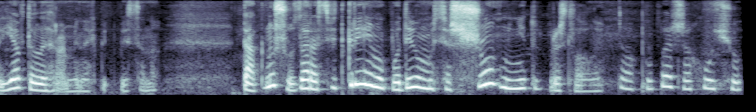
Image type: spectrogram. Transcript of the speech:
Я в Телеграмі на них підписана. Так, ну що, зараз відкриємо, подивимося, що мені тут прислали. Так, по-перше, хочу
